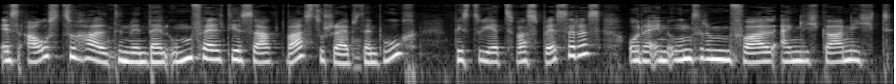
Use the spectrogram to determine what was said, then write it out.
es auszuhalten, wenn dein Umfeld dir sagt, was, du schreibst ein Buch, bist du jetzt was Besseres oder in unserem Fall eigentlich gar nicht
